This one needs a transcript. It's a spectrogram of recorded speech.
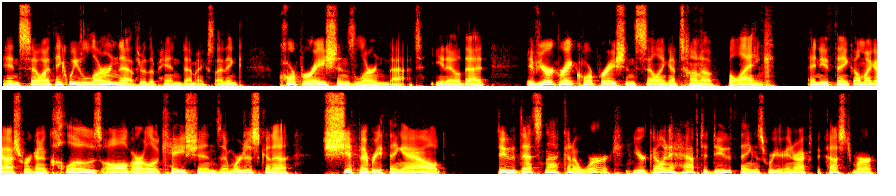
And so I think we learned that through the pandemics. I think corporations learned that. You know that if you're a great corporation selling a ton of blank, and you think, oh my gosh, we're going to close all of our locations and we're just going to ship everything out dude, that's not going to work. You're going to have to do things where you interact with the customer.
